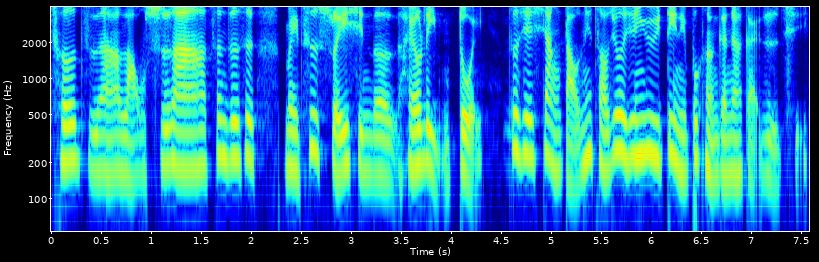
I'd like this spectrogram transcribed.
车子啊、老师啊，甚至是每次随行的还有领队这些向导，你早就已经预定，你不可能跟人家改日期。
